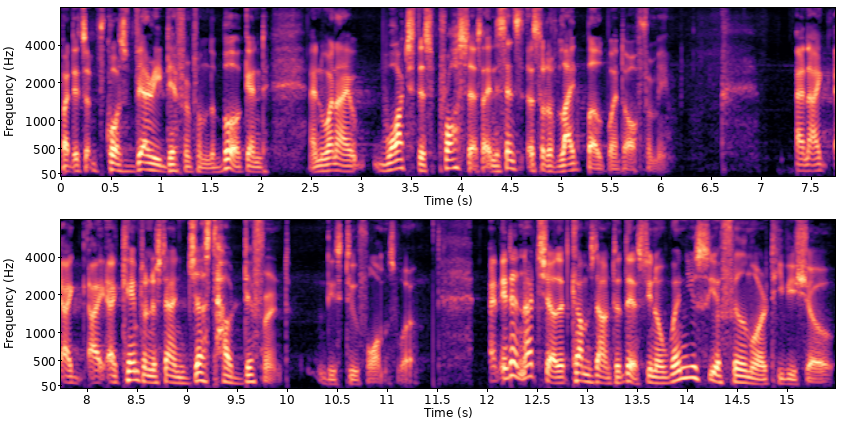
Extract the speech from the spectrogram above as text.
But it's of course very different from the book, and and when I watched this process, in a sense, a sort of light bulb went off for me, and I I, I came to understand just how different these two forms were. And in a nutshell, it comes down to this. You know, when you see a film or a TV show,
